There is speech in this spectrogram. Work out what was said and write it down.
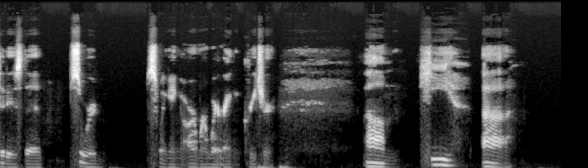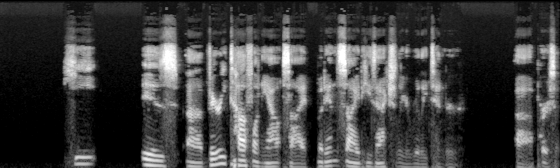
that is the sword swinging, armor wearing creature, um, he, uh, he is uh, very tough on the outside, but inside he's actually a really tender uh, person.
